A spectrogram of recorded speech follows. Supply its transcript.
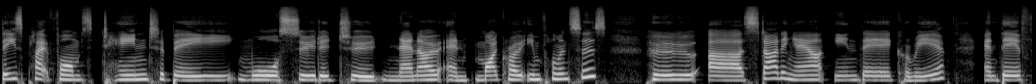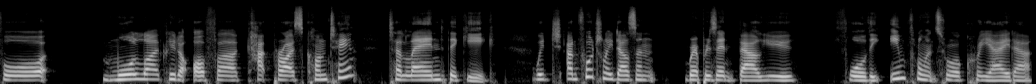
These platforms tend to be more suited to nano and micro influencers who are starting out in their career and therefore more likely to offer cut price content to land the gig, which unfortunately doesn't represent value for the influencer or creator,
